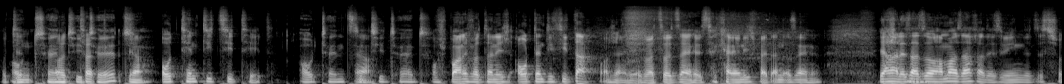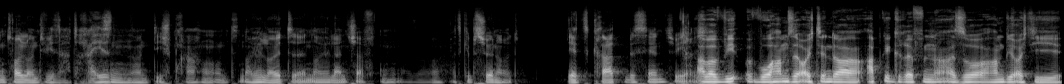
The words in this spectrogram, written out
Authent- Authentität? Auth- Ja, Authentizität. Authentizität. Auf Spanisch wahrscheinlich Authentizità wahrscheinlich. Also was soll es sein? Das kann ja nicht weit anders sein. Ja, das ist also Hammer Sache, deswegen, das ist schon toll. Und wie gesagt, Reisen und die Sprachen und neue Leute, neue Landschaften. Also, was gibt's Schöneres? Jetzt gerade ein bisschen schwierig. Aber wie, wo haben sie euch denn da abgegriffen? Also haben die euch die,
